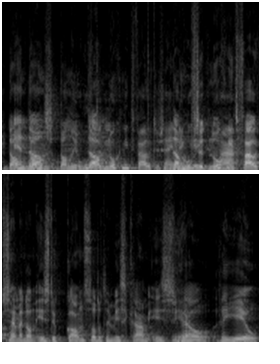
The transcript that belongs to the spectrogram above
Dan, En dan, dan- dan, hoeft dan- het nog niet fout te zijn, Dan denk hoeft ik, het nog maar- niet fout te zijn, maar dan is de kans dat het een miskraam is wel reëel.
